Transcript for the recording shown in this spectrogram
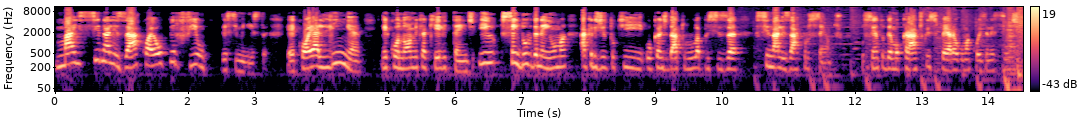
mas sinalizar qual é o perfil desse ministro, é, qual é a linha econômica que ele tende. E, sem dúvida nenhuma, acredito que o candidato Lula precisa sinalizar para o centro o Centro Democrático espera alguma coisa nesse sentido.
